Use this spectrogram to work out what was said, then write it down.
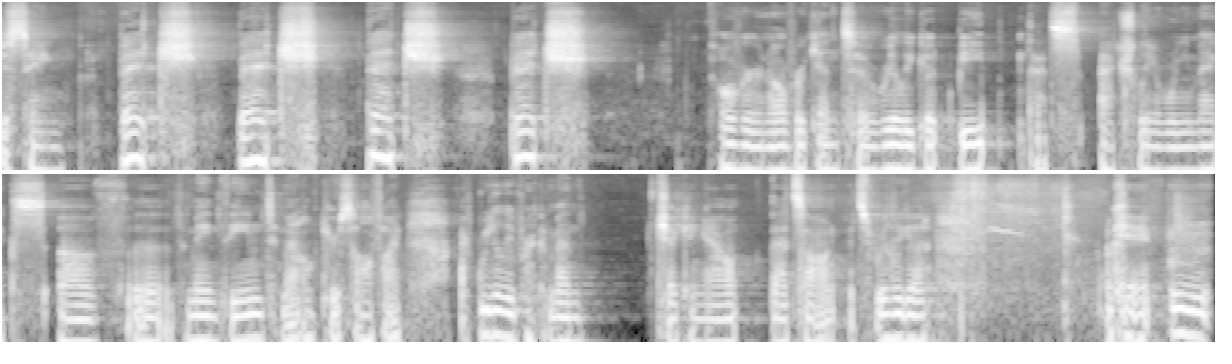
just saying bitch, bitch, bitch, bitch over and over again to a really good beat. That's actually a remix of uh, the main theme to Metal Gear Solid 5. I really recommend checking out that song. It's really good. Okay, mm,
